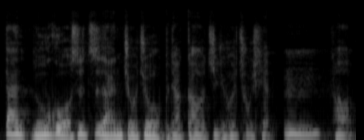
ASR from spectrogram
但如果是自然酒，就有比较高的几率会出现。嗯。好。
